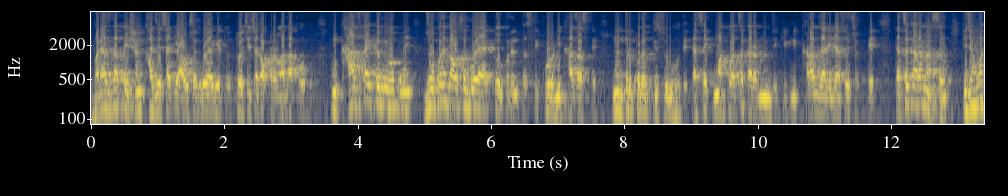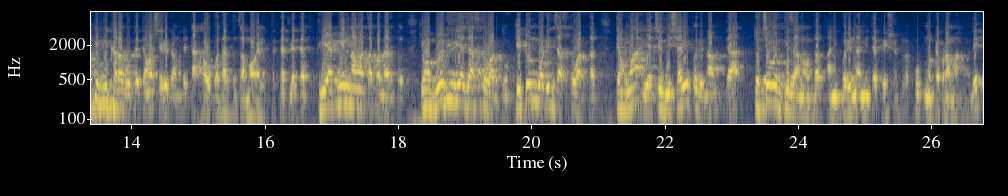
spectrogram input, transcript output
बऱ्याचदा पेशंट खाजेसाठी औषध गोळ्या घेतो त्वचेच्या डॉक्टरला दाखवतो. पण खाज काय कमी होत नाही. जोपर्यंत औषध गोळ्या आहेत तोपर्यंतच ती कोरडी खाज असते. नंतर परत ती सुरू होते. त्याचं एक महत्वाचं कारण म्हणजे किडनी खराब झालेली असू शकते. त्याचं कारण असं की जेव्हा किडनी खराब होते तेव्हा शरीरामध्ये टाकाऊ पदार्थ जमावे लागतात. त्यातल्या त्यात क्रियाटमिन नावाचा पदार्थ किंवा ब्लड युरिया जास्त वाढतो केटोन बॉडी जास्त वाढतात तेव्हा याचे विषारी परिणाम त्या त्वचेवरती जाणवतात आणि परिणामी त्या पेशंटला खूप मोठ्या प्रमाणामध्ये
